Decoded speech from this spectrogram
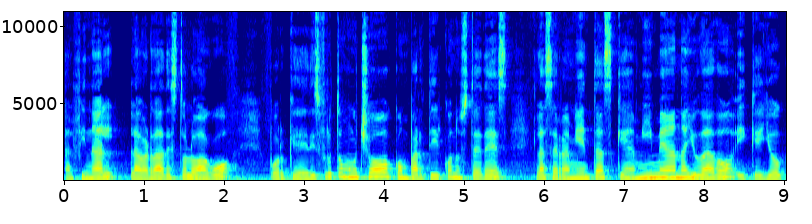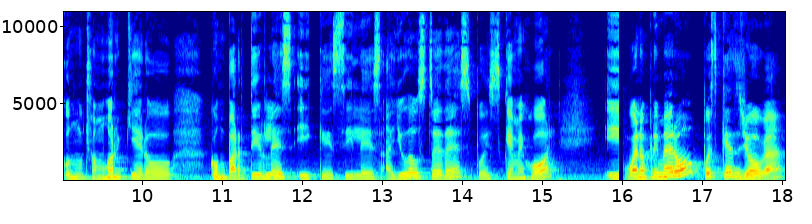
al final, la verdad, esto lo hago porque disfruto mucho compartir con ustedes las herramientas que a mí me han ayudado y que yo con mucho amor quiero compartirles y que si les ayuda a ustedes, pues qué mejor. Y bueno, primero, pues ¿qué es yoga?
